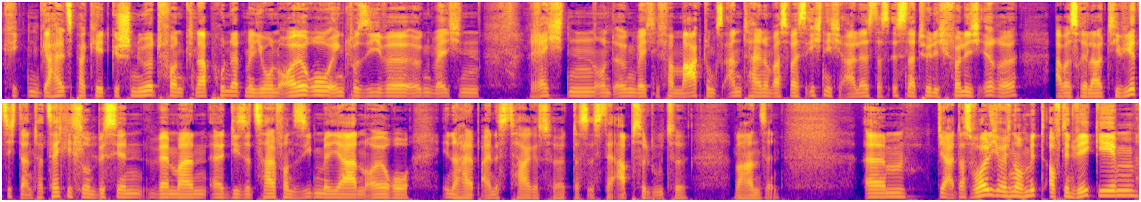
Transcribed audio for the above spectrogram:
kriegt ein Gehaltspaket geschnürt von knapp 100 Millionen Euro, inklusive irgendwelchen Rechten und irgendwelchen Vermarktungsanteilen und was weiß ich nicht alles. Das ist natürlich völlig irre, aber es relativiert sich dann tatsächlich so ein bisschen, wenn man äh, diese Zahl von 7 Milliarden Euro innerhalb eines Tages hört. Das ist der absolute Wahnsinn. Ähm, ja, das wollte ich euch noch mit auf den Weg geben,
